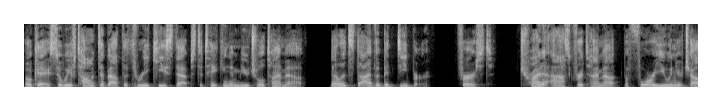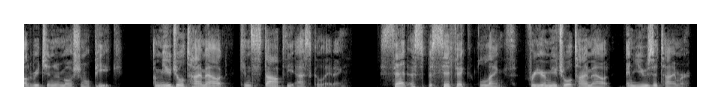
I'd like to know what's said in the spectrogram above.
Okay, so we've talked about the three key steps to taking a mutual timeout. Now let's dive a bit deeper. First, try to ask for a timeout before you and your child reach an emotional peak. A mutual timeout can stop the escalating. Set a specific length for your mutual timeout and use a timer.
